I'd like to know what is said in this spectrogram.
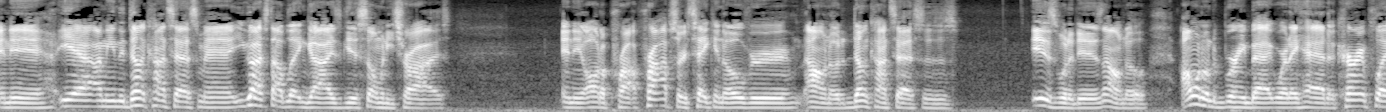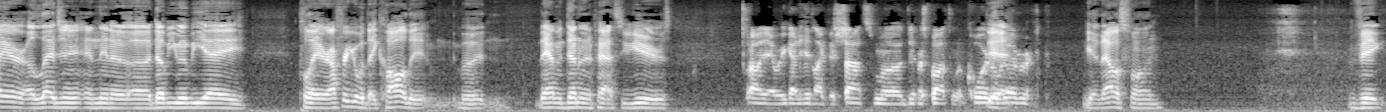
And then, yeah, I mean, the dunk contest, man, you gotta stop letting guys get so many tries. And then all the prop, props are taking over. I don't know. The dunk contest is is what it is. I don't know. I want them to bring back where they had a current player, a legend, and then a, a WNBA player. I forget what they called it, but they haven't done it in the past few years. Oh yeah, we got to hit like the shots from uh, different spots on the court yeah. or whatever. Yeah, that was fun. Vic,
